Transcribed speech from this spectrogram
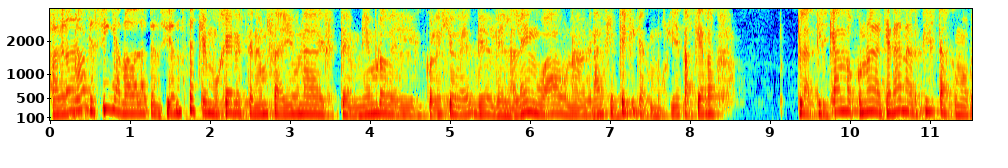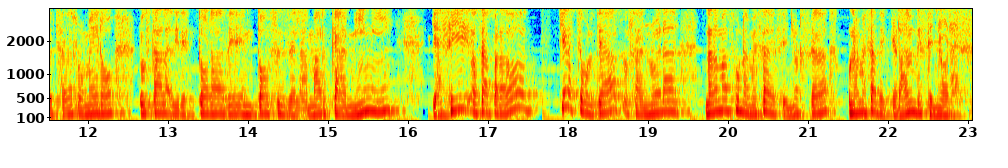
además que sí llamaba la atención. ¿Qué mujeres? Tenemos ahí una este, miembro del Colegio de, la Lengua, una gran científica como Julieta Fierra, platicando con una gran artista como Betsabe Romero, luego estaba la directora de entonces de la marca Mini, y así, o sea, para todo, quiera que volteas, o sea, no era nada más una mesa de señores, era una mesa de grandes señoras.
